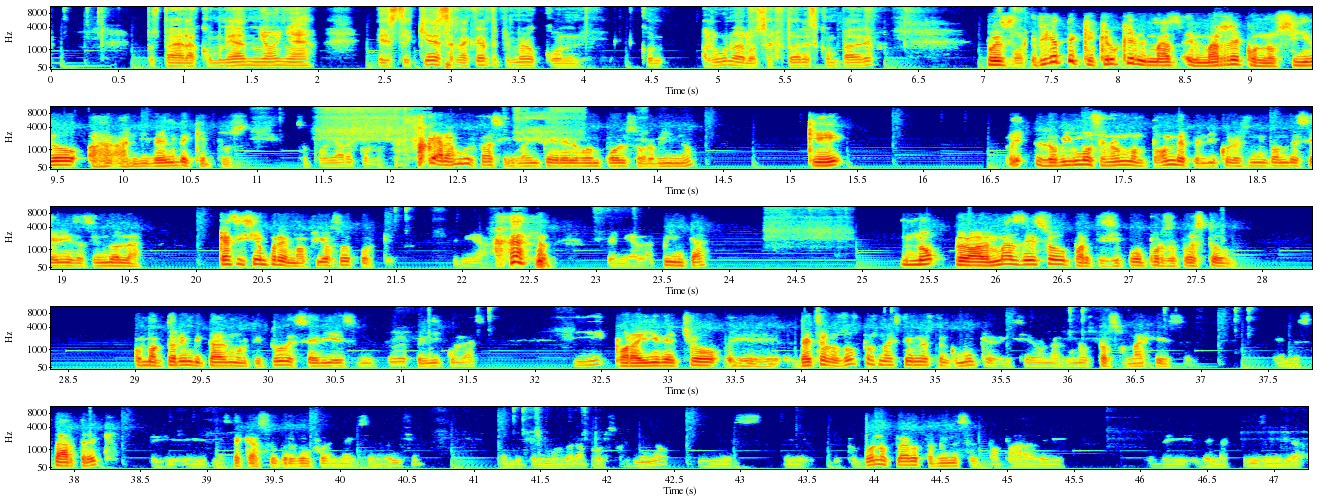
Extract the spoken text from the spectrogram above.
pues para la comunidad ñoña. Este, ¿Quieres arrancarte primero con, con alguno de los actores, compadre? Pues fíjate que creo que el más, el más reconocido a, nivel de que pues se podía reconocer su cara muy fácilmente era el buen Paul Sorbino, que lo vimos en un montón de películas, un montón de series haciéndola casi siempre mafioso porque tenía tenía la pinta. No, pero además de eso participó, por supuesto, como actor invitado en multitud de series, multitud de películas. Y por ahí, de hecho, eh, de hecho, los dos personajes tienen esto en común, que hicieron algunos personajes en, Star Trek. Eh, en este caso creo que fue en Next Generation, donde pudimos ver a Paul Sorvino. Y, este, pues bueno, claro, también es el papá de, de, la actriz Mila.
